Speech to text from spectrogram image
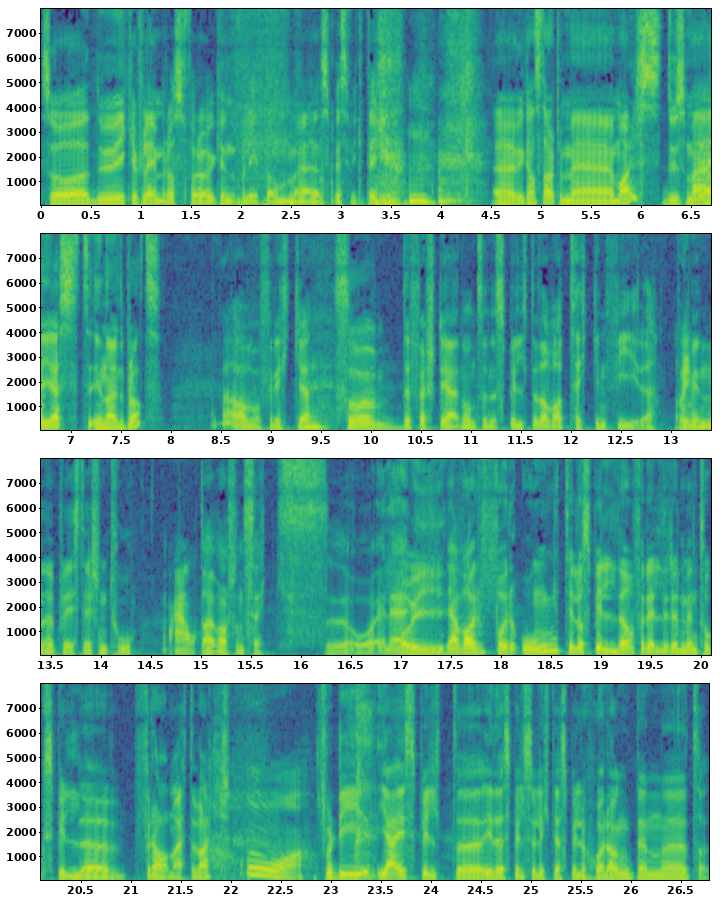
Så du ikke flamer oss for å kunne for lite om eh, spesifikke ting. Vi kan starte med Miles, du som er gjest i Nerdeprat. Ja, hvorfor ikke? Så det første jeg noensinne spilte, da var Tekken 4 på Oi. min eh, PlayStation 2. Wow. Da jeg var sånn seks eh, år Eller Oi. jeg var for ung til å spille det, og foreldrene mine tok spillet fra meg etter hvert. Oh. Fordi jeg spilte I det spillet så likte jeg å spille Hwarang, den eh, ta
